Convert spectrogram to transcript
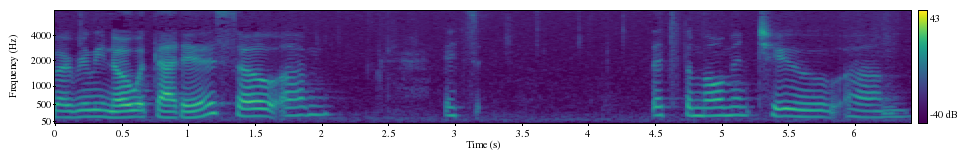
do I really know what that is?" So um, it's it's the moment to um,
